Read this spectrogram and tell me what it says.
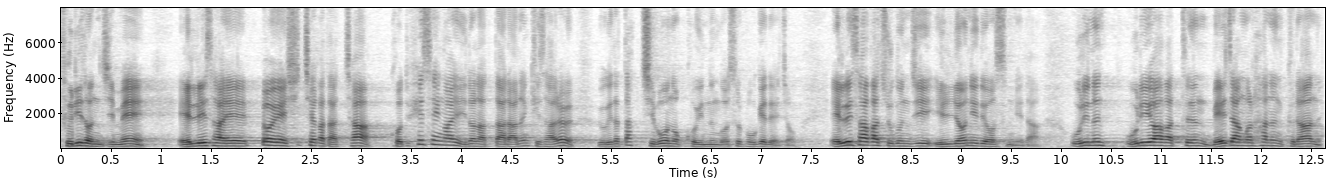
들이던짐에 엘리사의 뼈에 시체가 닿자 곧 회생하여 일어났다라는 기사를 여기다 딱 집어넣고 있는 것을 보게 되죠. 엘리사가 죽은 지 1년이 되었습니다. 우리는 우리와 같은 매장을 하는 그러한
